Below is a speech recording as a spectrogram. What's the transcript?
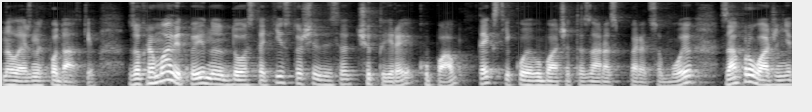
належних податків. Зокрема, відповідно до статті 164 КУПАП, текст якої ви бачите зараз перед собою, за провадження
